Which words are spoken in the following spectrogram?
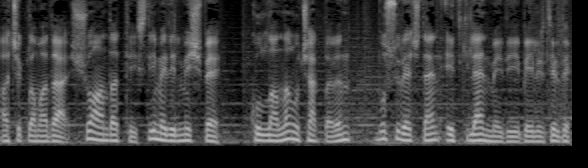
Açıklamada şu anda teslim edilmiş ve kullanılan uçakların bu süreçten etkilenmediği belirtildi.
